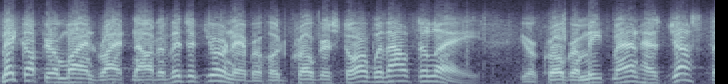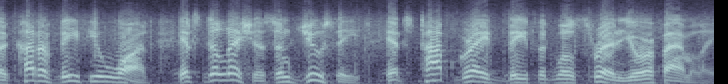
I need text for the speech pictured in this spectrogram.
Make up your mind right now to visit your neighborhood Kroger store without delay. Your Kroger meat man has just the cut of beef you want. It's delicious and juicy. It's top grade beef that will thrill your family.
